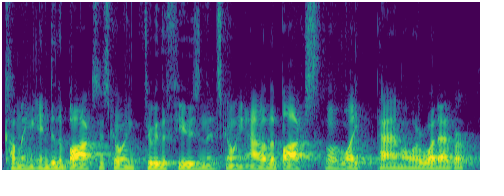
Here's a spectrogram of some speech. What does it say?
coming into the box, it's going through the fuse and it's going out of the box to the light panel or whatever.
